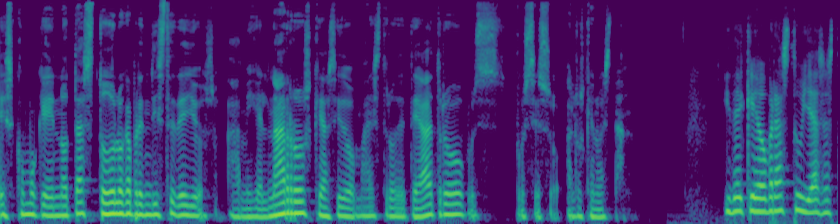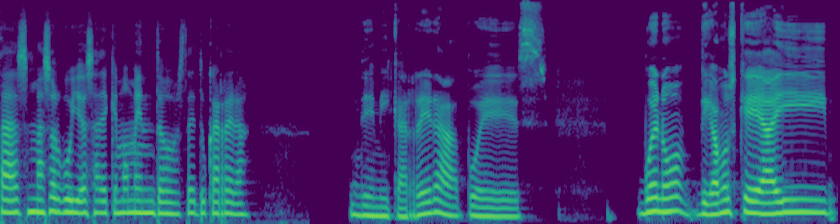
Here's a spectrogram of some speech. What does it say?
Es como que notas todo lo que aprendiste de ellos. A Miguel Narros, que ha sido maestro de teatro, pues, pues eso, a los que no están. ¿Y de qué obras tuyas estás más orgullosa? ¿De qué momentos de tu carrera? De mi carrera, pues bueno, digamos que hay...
